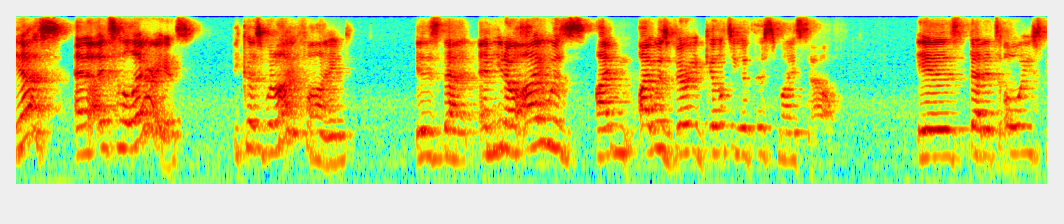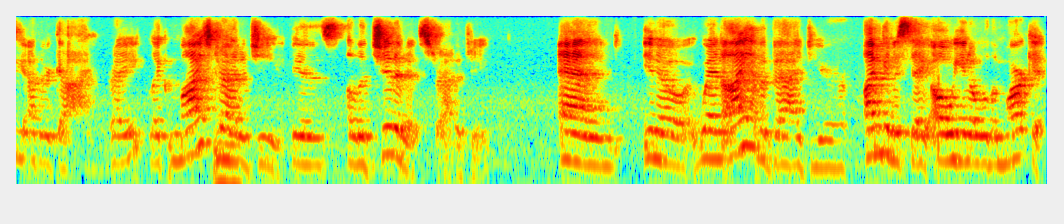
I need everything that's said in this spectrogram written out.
Yes, and it's hilarious because what I find is that, and you know, I was I'm I was very guilty of this myself, is that it's always the other guy, right? Like my mm. strategy mm. is a legitimate strategy, and you know, when I have a bad year, I'm going to say, oh, you know, well, the market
